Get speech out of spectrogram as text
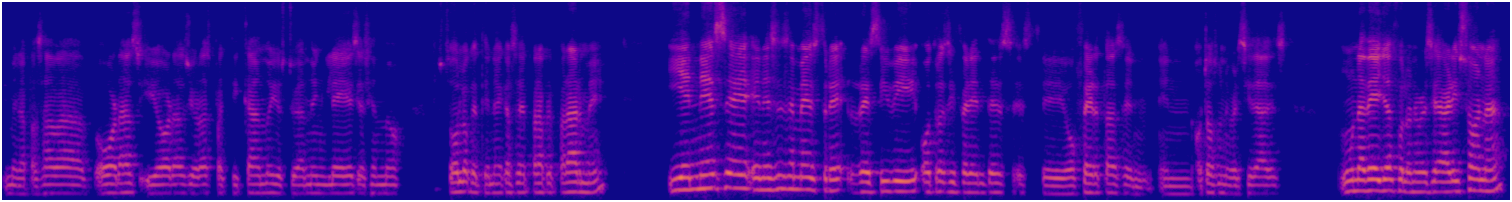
me la pasaba horas y horas y horas practicando y estudiando inglés y haciendo pues, todo lo que tenía que hacer para prepararme. Y en ese, en ese semestre recibí otras diferentes este, ofertas en, en otras universidades. Una de ellas fue la Universidad de Arizona,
